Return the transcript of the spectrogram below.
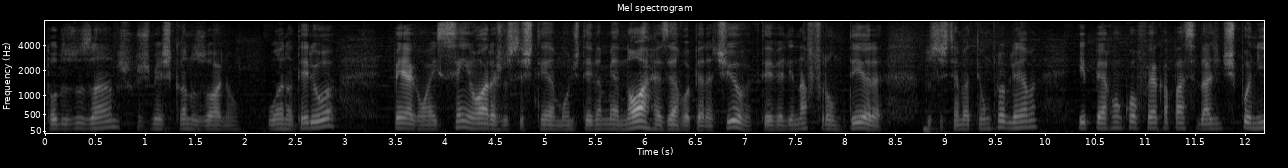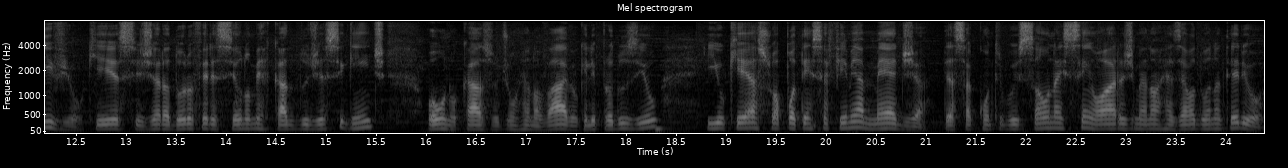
Todos os anos, os mexicanos olham o ano anterior, pegam as 100 horas do sistema onde teve a menor reserva operativa, que teve ali na fronteira do sistema ter um problema, e pegam qual foi a capacidade disponível que esse gerador ofereceu no mercado do dia seguinte, ou no caso de um renovável que ele produziu, e o que é a sua potência firme, a média dessa contribuição nas 100 horas de menor reserva do ano anterior.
